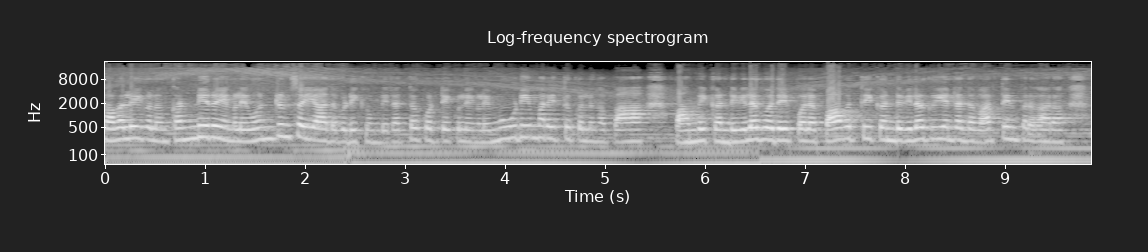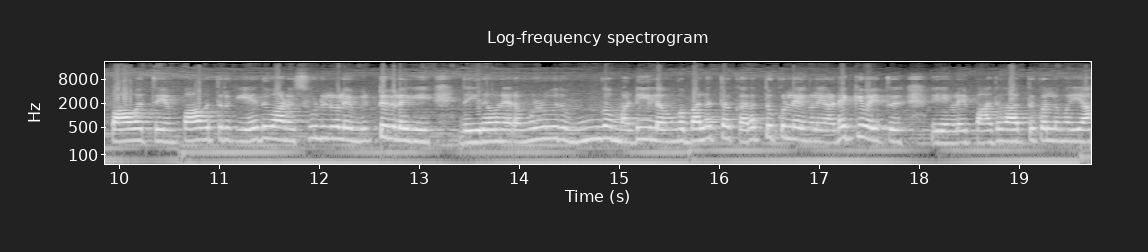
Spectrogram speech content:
கவலைகளும் கண்ணீரும் எங்களை ஒன்றும் செய்யாதபடிக்கு உங்களுடைய இரத்த கொட்டைக்குள் எங்களை மூடி மறைத்துக் கொள்ளுங்கப்பா. பாம்பை கண்டு விலகுவதைப் போல பாவத்தை கண்டு விலகு என்ற அந்த வார்த்தையின் பிரகாரம் பாவத்தையும் பாவத்திற்கு ஏதுவான சூழ்நிலைகளையும் விட்டு விலகி இந்த இரவு நேரம் முழுவதும் உங்க மடியில உங்க பலத்த கரத்துக்குள்ள எங்களை அடக்கி வைத்து நீர் எங்களை பாதுகாத்து கொள்ளும் ஐயா.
